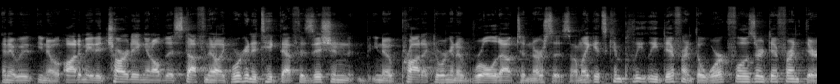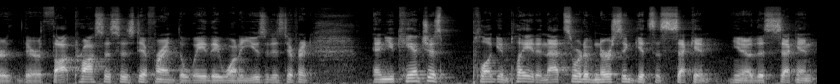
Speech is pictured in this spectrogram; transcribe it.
and it was you know automated charting and all this stuff and they're like we're going to take that physician you know product and we're going to roll it out to nurses. I'm like it's completely different. The workflows are different. Their their thought process is different. The way they want to use it is different. And you can't just plug and play it and that sort of nursing gets a second you know the second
